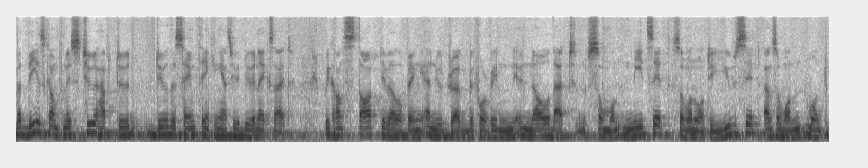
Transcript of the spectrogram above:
but these companies too have to do the same thinking as you do in Excite. We can't start developing a new drug before we kn- know that someone needs it, someone want to use it, and someone want to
